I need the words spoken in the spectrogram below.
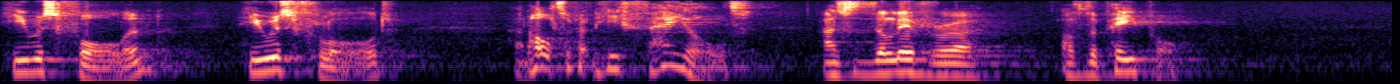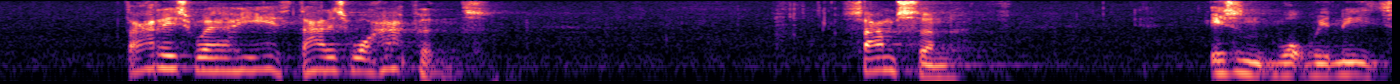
He was fallen, he was flawed, and ultimately he failed as the deliverer of the people. That is where he is. That is what happens. Samson isn't what we need.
